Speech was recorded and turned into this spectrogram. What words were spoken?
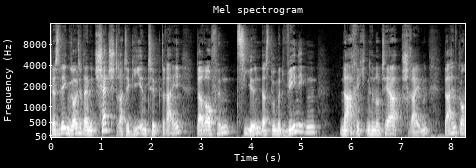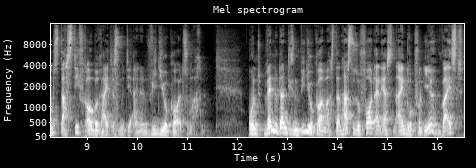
Deswegen sollte deine Chat-Strategie in Tipp 3 daraufhin zielen, dass du mit wenigen Nachrichten hin und her schreiben dahin kommst, dass die Frau bereit ist, mit dir einen Videocall zu machen. Und wenn du dann diesen Videocall machst, dann hast du sofort einen ersten Eindruck von ihr, weißt,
